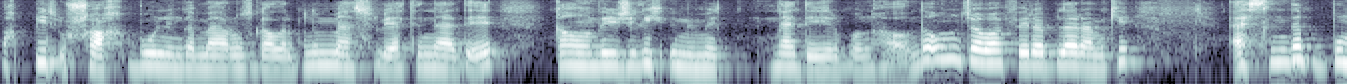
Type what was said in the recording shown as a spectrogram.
bax bir uşaq bullinqə məruz qalır, bunun məsuliyyəti nədir? Qanunvericilik ümumi nə deyir bunun halında? Onu cavab verə bilərəm ki, Əslində bu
